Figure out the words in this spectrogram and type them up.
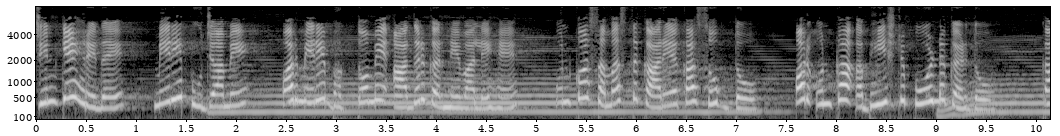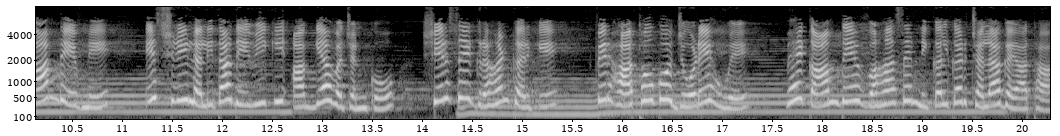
जिनके हृदय मेरी पूजा में और मेरे भक्तों में आदर करने वाले हैं, उनको समस्त कार्य का सुख दो और उनका अभीष्ट पूर्ण कर दो। कामदेव ने इस श्री ललिता देवी की आज्ञा वचन को शिर से ग्रहण करके फिर हाथों को जोड़े हुए वह कामदेव वहाँ से निकलकर चला गया था।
